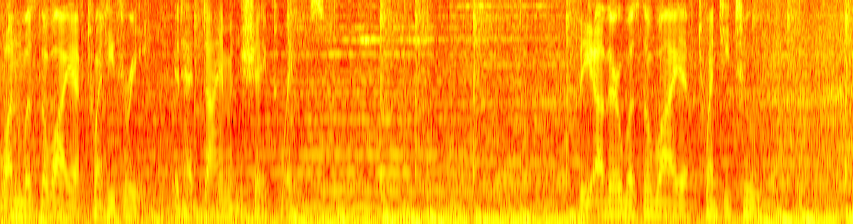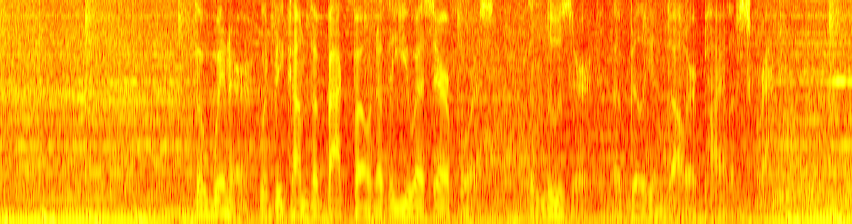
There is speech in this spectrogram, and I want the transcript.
One was the YF-23. It had diamond-shaped wings. The other was the YF-22. The winner would become the backbone of the U.S. Air Force, the loser a billion-dollar pile of scrap.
